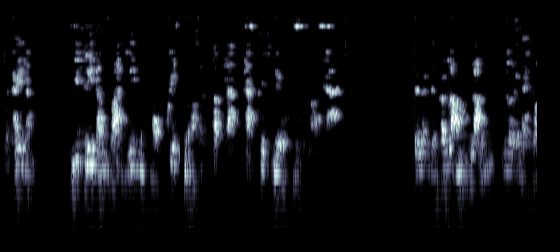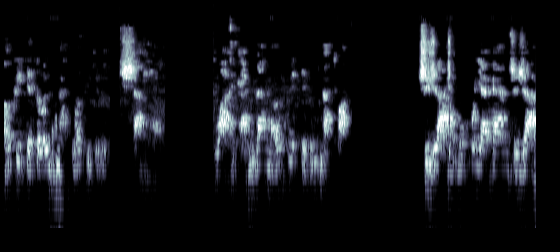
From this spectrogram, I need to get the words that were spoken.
tôi thấy rằng nhất ly tâm và niệm một khuyết nhỏ tất cả các khuyết đều mở ra. Cho nên đừng có lầm lẫn người này mở khuyết cho tôi, người này mở khuyết cho tôi. Sáng hoàn cảnh đang mở khuyết cho chúng ta thoát. Sự ràng buộc của gia can, sự ràng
